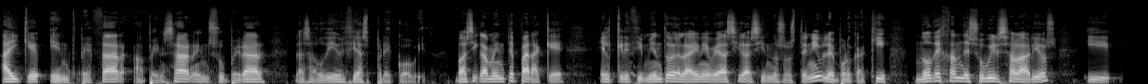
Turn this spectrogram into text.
hay que empezar a pensar en superar las audiencias pre-COVID básicamente para que el crecimiento de la NBA siga siendo sostenible, porque aquí no dejan de subir salarios y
